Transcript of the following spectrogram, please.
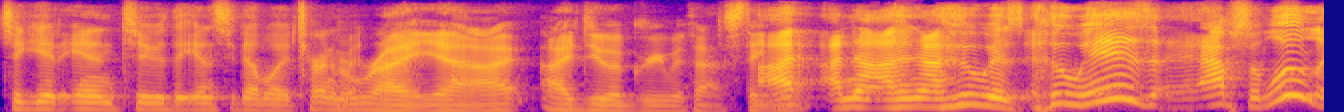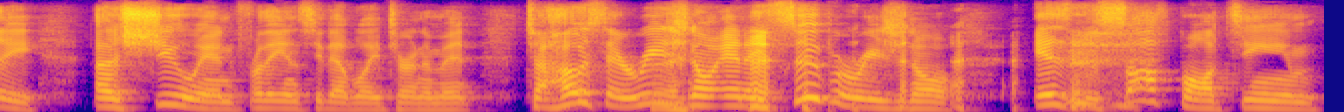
to get into the NCAA tournament. Right. Yeah, I, I do agree with that statement. I now, now who is who is absolutely a shoe in for the NCAA tournament to host a regional and a super regional is the softball team.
